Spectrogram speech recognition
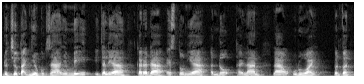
được chiếu tại nhiều quốc gia như Mỹ, Italia, Canada, Estonia, Ấn Độ, Thái Lan, Lào, Uruguay, vân vân.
